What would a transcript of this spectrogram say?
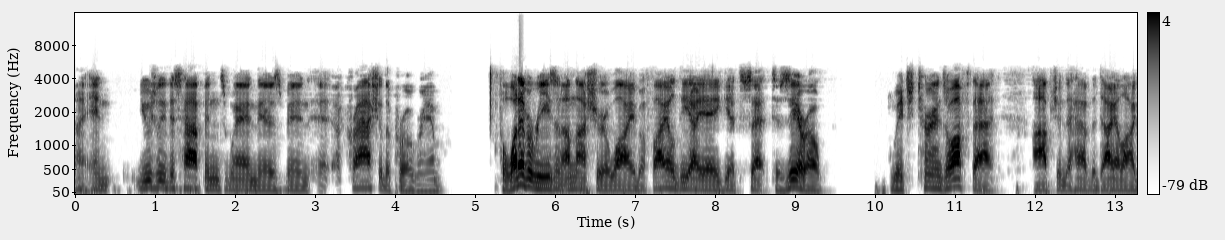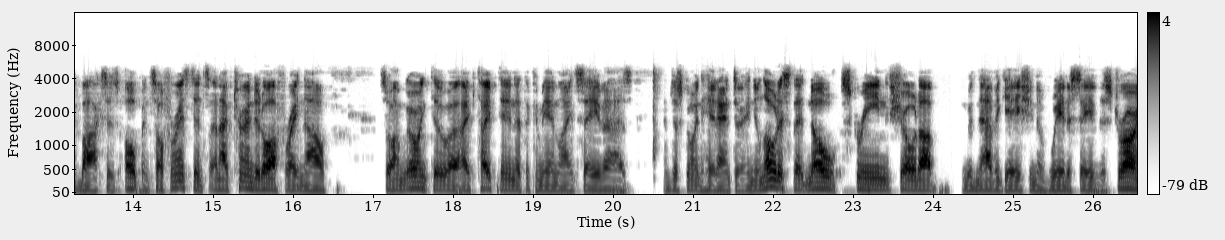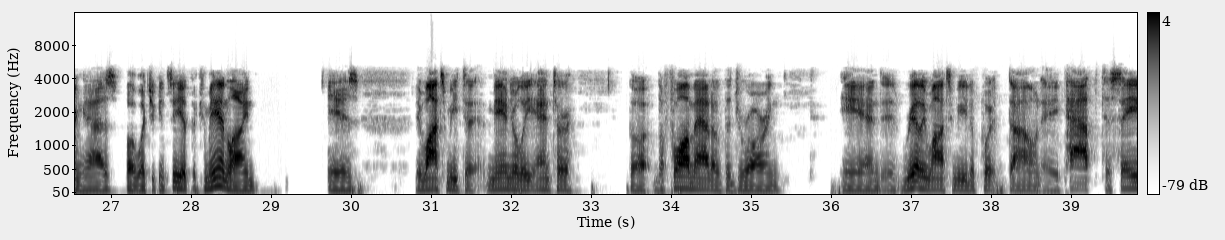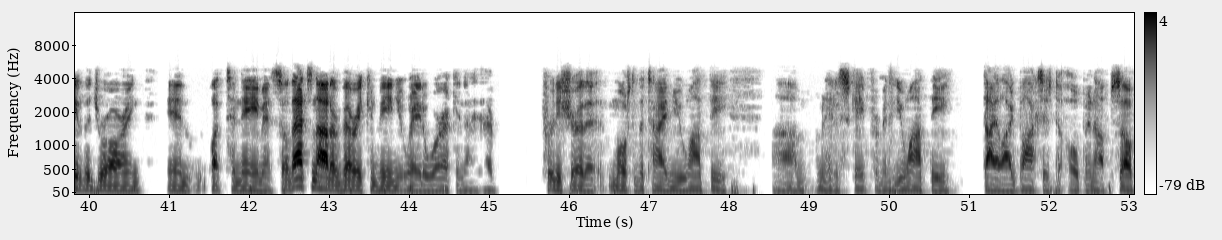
uh, and usually this happens when there's been a, a crash of the program, for whatever reason, I'm not sure why, but file DIA gets set to zero, which turns off that option to have the dialog boxes open. So for instance, and I've turned it off right now, so I'm going to, uh, I've typed in at the command line save as, I'm just going to hit enter. And you'll notice that no screen showed up with navigation of where to save this drawing as. But what you can see at the command line is it wants me to manually enter the, the format of the drawing. And it really wants me to put down a path to save the drawing and what to name it. So that's not a very convenient way to work. And I, I'm pretty sure that most of the time you want the um, I'm going to hit escape for a minute. You want the dialog boxes to open up. So,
